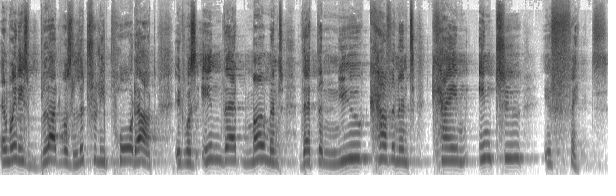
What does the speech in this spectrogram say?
And when his blood was literally poured out, it was in that moment that the new covenant came into effect.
